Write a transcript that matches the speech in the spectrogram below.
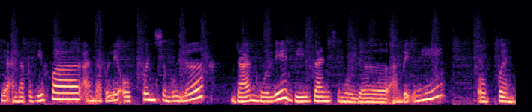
Ya anda pergi file anda boleh open semula dan boleh design semula. Ambil ni open.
